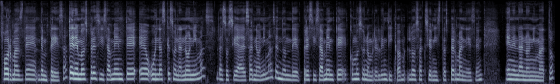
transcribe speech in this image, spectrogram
formas de, de, empresa. Tenemos precisamente eh, unas que son anónimas, las sociedades anónimas, en donde precisamente, como su nombre lo indica, los accionistas permanecen en el anonimato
